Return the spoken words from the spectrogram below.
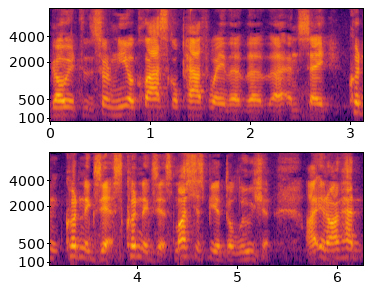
go into the sort of neoclassical pathway the, the, the, and say couldn't couldn't exist, couldn't exist, must just be a delusion. Uh, you know, I've had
